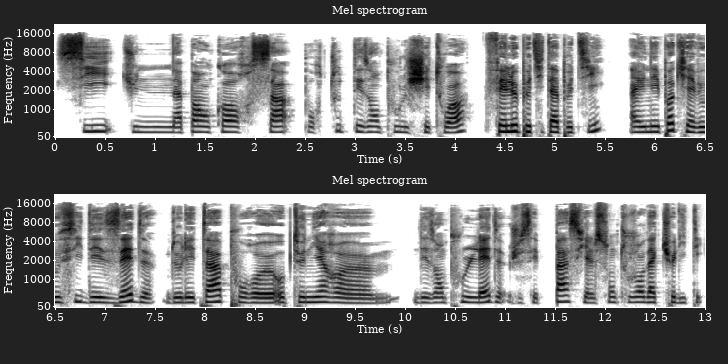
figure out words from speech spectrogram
Si tu n'as pas encore ça pour toutes tes ampoules chez toi, fais-le petit à petit. À une époque, il y avait aussi des aides de l'État pour euh, obtenir euh, des ampoules LED. Je ne sais pas si elles sont toujours d'actualité.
